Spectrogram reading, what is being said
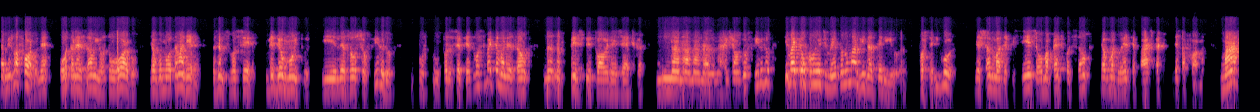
da mesma forma, né? Outra lesão em outro órgão, de alguma outra maneira. Por exemplo, se você bebeu muito e lesou o seu fígado, por, por toda certeza, você vai ter uma lesão na, na espiritual energética na, na, na, na, região do fígado e vai ter um comprometimento numa vida anterior, posterior, deixando uma deficiência ou uma predisposição de alguma doença hepática dessa forma. Mas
